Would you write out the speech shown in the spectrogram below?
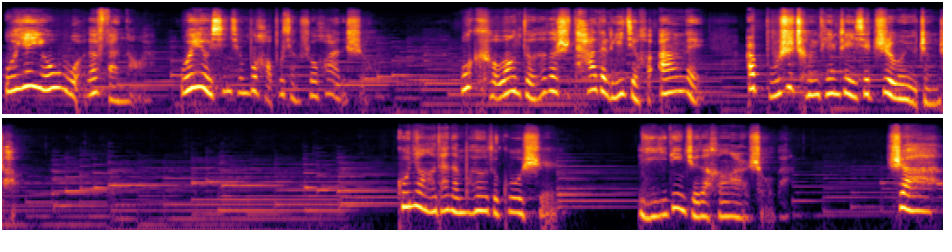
我也有我的烦恼啊，我也有心情不好不想说话的时候。我渴望得到的是他的理解和安慰，而不是成天这些质问与争吵。姑娘和她男朋友的故事，你一定觉得很耳熟吧？是啊，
